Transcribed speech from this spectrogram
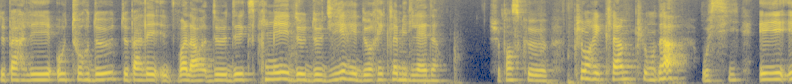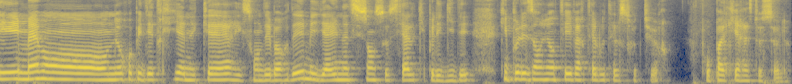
de parler autour d'eux, de parler, voilà, d'exprimer, de, de dire et de réclamer de l'aide. Je pense que plus on réclame, plus on a aussi. Et, et même en, neuropédiatrie, à Necker, ils sont débordés, mais il y a une assistance sociale qui peut les guider, qui peut les orienter vers telle ou telle structure. Pour pas qu'ils restent seuls.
